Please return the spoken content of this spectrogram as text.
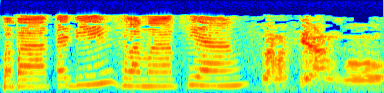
Bapak Teddy, selamat siang. Selamat siang Bu.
